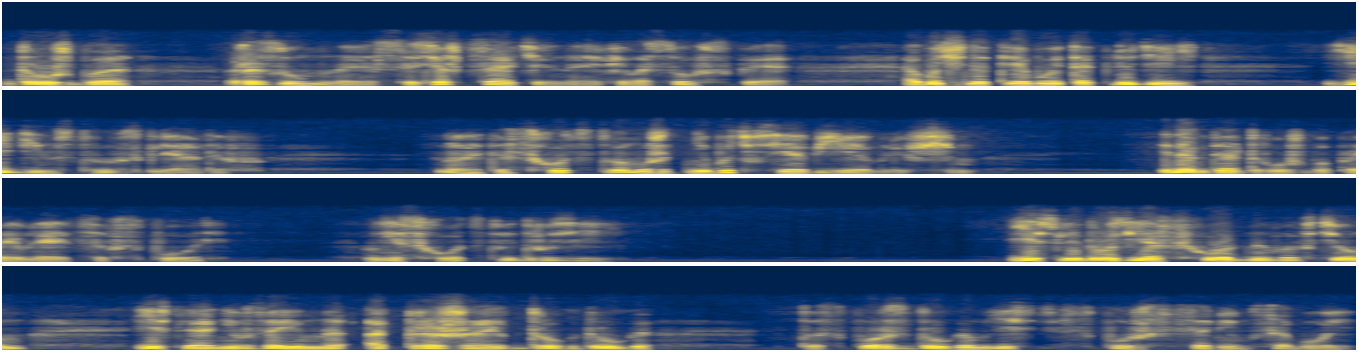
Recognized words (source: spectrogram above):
Дружба разумная, созерцательная, философская, обычно требует от людей единства взглядов. Но это сходство может не быть всеобъемлющим. Иногда дружба проявляется в споре, в несходстве друзей. Если друзья сходны во всем, если они взаимно отражают друг друга, то спор с другом есть спор с самим собой.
